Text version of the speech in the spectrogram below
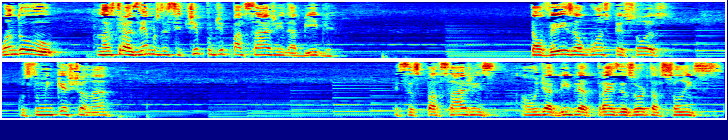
Quando nós trazemos esse tipo de passagem da Bíblia, talvez algumas pessoas costumem questionar essas passagens onde a Bíblia traz exortações,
